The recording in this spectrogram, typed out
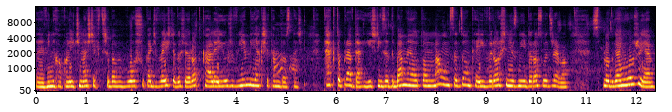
E, W innych okolicznościach trzeba by było szukać wejścia do środka, ale już wiemy, jak się tam dostać. Tak, to prawda. Jeśli zadbamy o tą małą sadzonkę i wyrośnie z niej dorosłe drzewo, splotgaju ożyje.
